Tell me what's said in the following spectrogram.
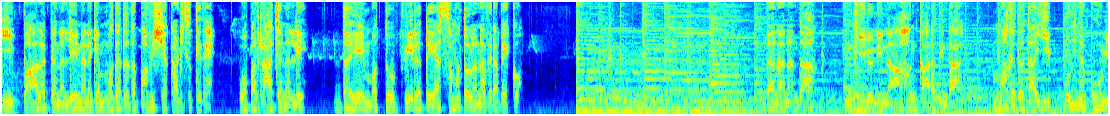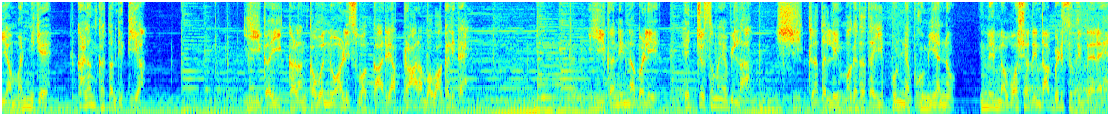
ಈ ಬಾಲಕನಲ್ಲಿ ನನಗೆ ಮಗದದ ಭವಿಷ್ಯ ಕಾಣಿಸುತ್ತಿದೆ. ಒಬ್ಬ ರಾಜನಲ್ಲಿ ದಯೆ ಮತ್ತು ವೀರತೆಯ ಸಮತೋಲನವಿರಬೇಕು. ದನಾನಂದ ನೀನು ನಿನ್ನ ಅಹಂಕಾರದಿಂದ ಮಗದದ ಈ ಪುಣ್ಯ ಭೂಮಿಯ ಮಣ್ಣಿಗೆ ಕಳಂಕ ತಂದಿದ್ದೀಯ. ಈಗ ಈ ಕಳಂಕವನ್ನು ಅಳಿಸುವ ಕಾರ್ಯ ಪ್ರಾರಂಭವಾಗಲಿದೆ. ಈಗ ನಿನ್ನ ಬಳಿ ಹೆಚ್ಚು ಸಮಯವಿಲ್ಲ. ಶೀಘ್ರದಲ್ಲಿ ಮಗದದ ಈ ಪುಣ್ಯ ಭೂಮಿಯನ್ನು ನಿನ್ನ ವಶದಿಂದ ಬಿಡಿಸುತ್ತಿದ್ದೇನೆ.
